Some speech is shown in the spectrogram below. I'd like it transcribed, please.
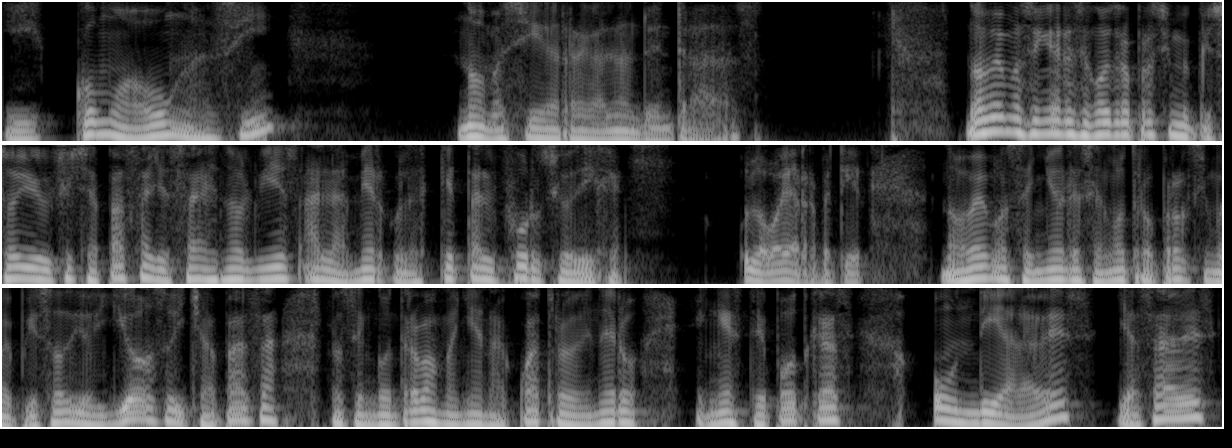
y cómo aún así no me sigue regalando entradas. Nos vemos señores en otro próximo episodio de Chicha Pasa, ya sabes, no olvides a la miércoles, ¿qué tal Furcio? Dije, lo voy a repetir. Nos vemos señores en otro próximo episodio. Yo soy Chapaza. Nos encontramos mañana 4 de enero en este podcast. Un día a la vez, ya sabes.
